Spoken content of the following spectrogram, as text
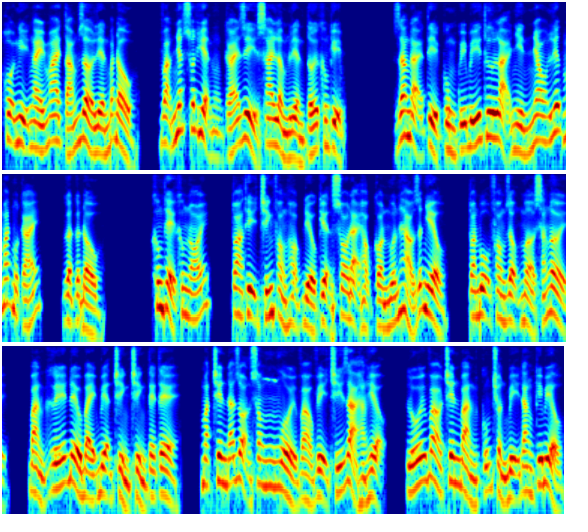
hội nghị ngày mai 8 giờ liền bắt đầu, vạn nhất xuất hiện cái gì sai lầm liền tới không kịp. Giang đại tỷ cùng quý bí thư lại nhìn nhau liếc mắt một cái, gật gật đầu. Không thể không nói, tòa thị chính phòng họp điều kiện so đại học còn muốn hảo rất nhiều, toàn bộ phòng rộng mở sáng ngời, bàn ghế đều bày biện chỉnh chỉnh tề tề, mặt trên đã dọn xong ngồi vào vị trí giả hàng hiệu, lối vào trên bàn cũng chuẩn bị đăng ký biểu,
